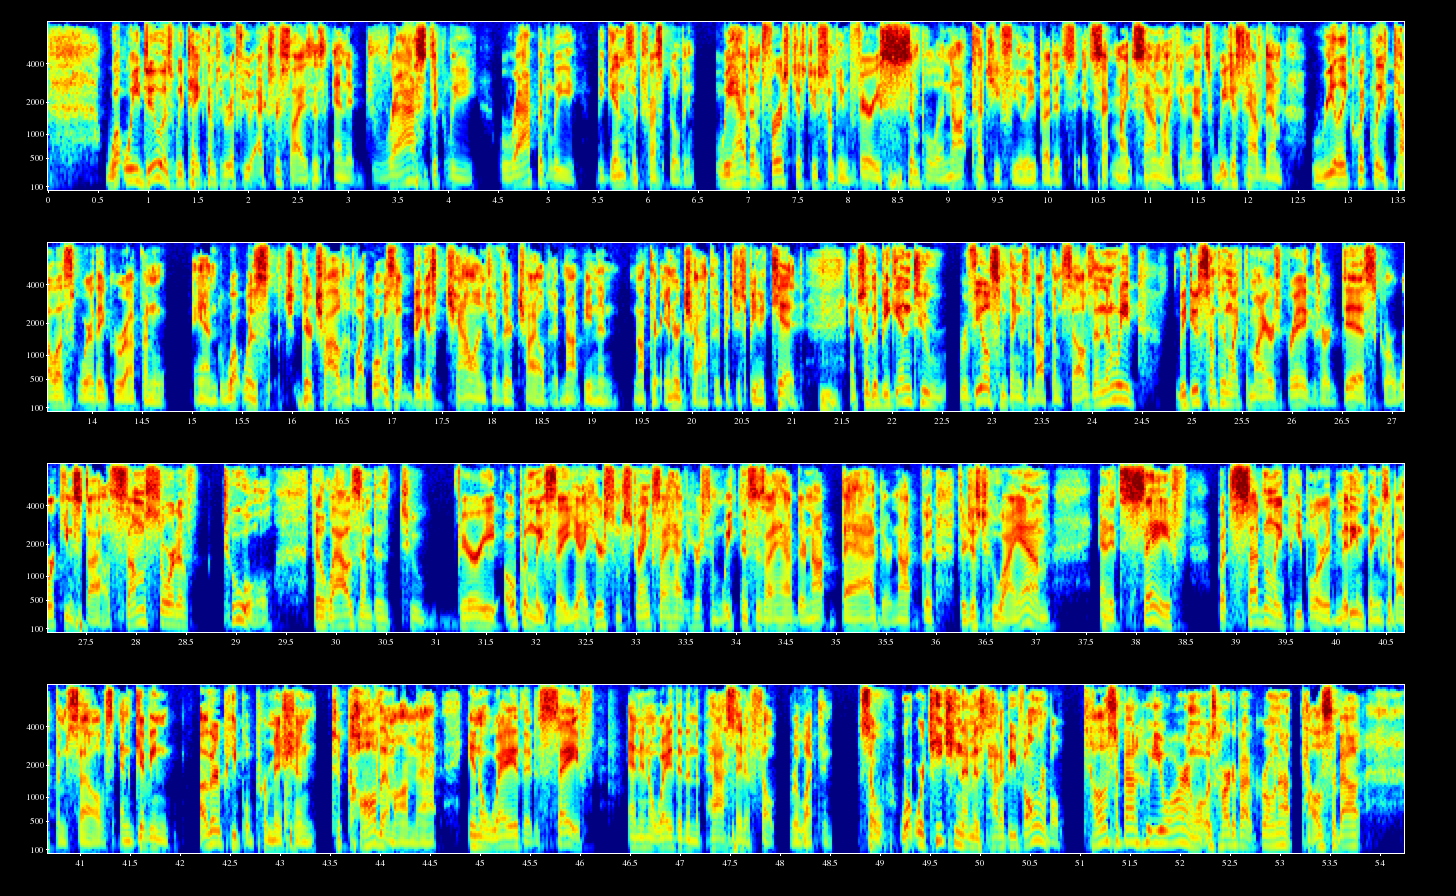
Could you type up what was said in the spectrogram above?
What we do is we take them through a few exercises, and it drastically, rapidly begins the trust building. We have them first just do something very simple and not touchy feely, but it's, it's it might sound like it, and that's we just have them really quickly tell us where they grew up and and what was their childhood like what was the biggest challenge of their childhood not being in not their inner childhood but just being a kid mm. and so they begin to reveal some things about themselves and then we we do something like the myers-briggs or disc or working styles some sort of tool that allows them to to very openly say yeah here's some strengths i have here's some weaknesses i have they're not bad they're not good they're just who i am and it's safe but suddenly people are admitting things about themselves and giving other people permission to call them on that in a way that is safe and in a way that in the past they'd have felt reluctant. So, what we're teaching them is how to be vulnerable. Tell us about who you are and what was hard about growing up. Tell us about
